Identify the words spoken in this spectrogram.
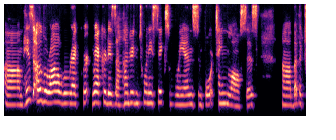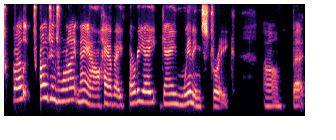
Um, his overall record, record is 126 wins and 14 losses. Uh, but the Tro- Trojans right now have a 38 game winning streak. Um, but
